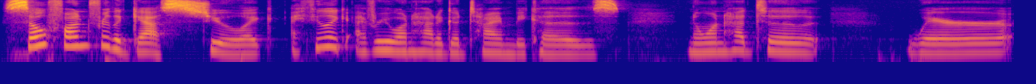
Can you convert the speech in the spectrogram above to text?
So fun for the guests too. Like I feel like everyone had a good time because no one had to wear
